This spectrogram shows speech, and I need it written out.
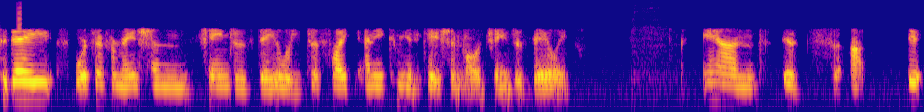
today sports information changes daily, just like any communication mode changes daily. And it's uh, it,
